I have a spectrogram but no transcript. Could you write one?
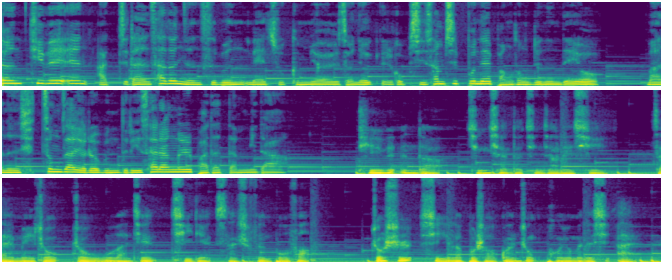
한편 TVN 아찔한 사전 연습은 매주 금요일 저녁 7시 30분에 방송되는데요. 많은 시청자 여러분들이 사랑을 받았답니다. TVN 的惊险的金家练习在每周周五晚间七点三十分播放，着实吸引了不少观众朋友们的喜爱。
